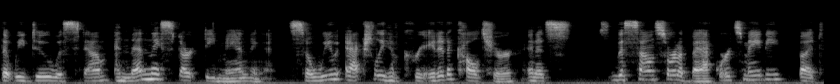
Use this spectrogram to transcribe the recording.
that we do with STEM and then they start demanding it. So we actually have created a culture and it's this sounds sort of backwards maybe, but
